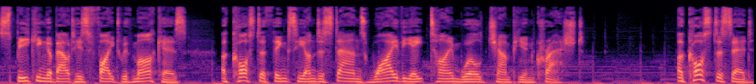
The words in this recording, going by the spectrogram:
Speaking about his fight with Marquez, Acosta thinks he understands why the eight time world champion crashed. Acosta said,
